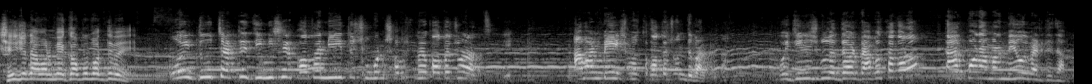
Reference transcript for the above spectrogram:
সেই জন্য আমার মেয়েকে অপবাদ দেবে? ওই দু চারটে জিনিসের কথা নিয়েই তো সুমন সবসময় কথা শোনাচ্ছে। আমার মেয়ে সমস্ত কথা শুনতে পারবে না। ওই জিনিসগুলো দেওয়ার ব্যবস্থা করো তারপর আমার মেয়ে ওই বাড়িতে যাবে।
